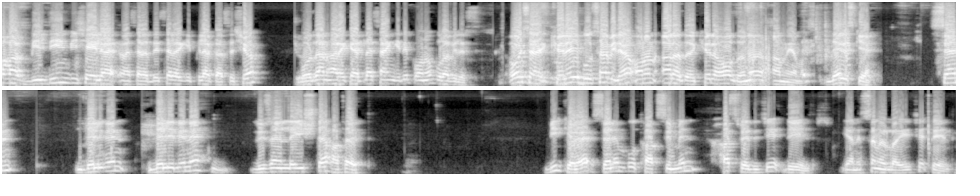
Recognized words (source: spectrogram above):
Ama bildiğin bir şeyle mesela deseler ki plakası şu. Buradan hareketle sen gidip onu bulabilirsin. Oysa köleyi bulsa bile onun aradığı köle olduğunu anlayamaz. Deriz ki sen delinin delilini düzenleyişte hata ettin. Bir kere senin bu taksimin hasredici değildir. Yani sınırlayıcı değildir.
